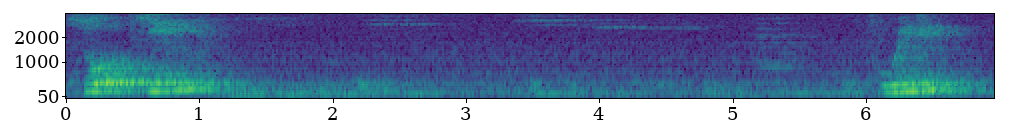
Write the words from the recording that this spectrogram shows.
So king, queen,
